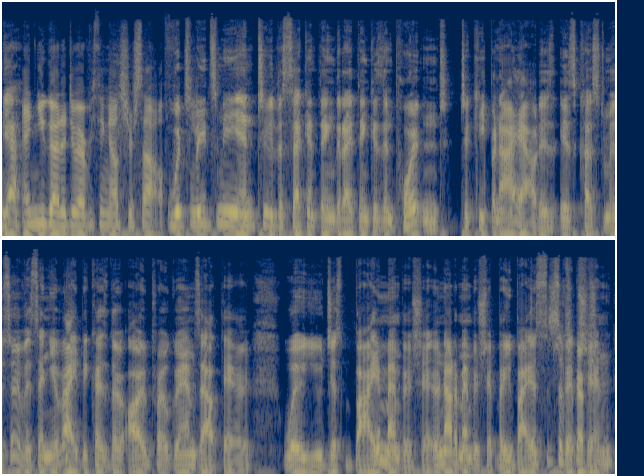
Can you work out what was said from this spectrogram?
yeah. And you got to do everything else yourself. Which leads me into the second thing that I think is important to keep an eye out is, is customer service. And you're right, because there are programs out there where you just buy a membership, or not a membership, but you buy a subscription, subscription.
